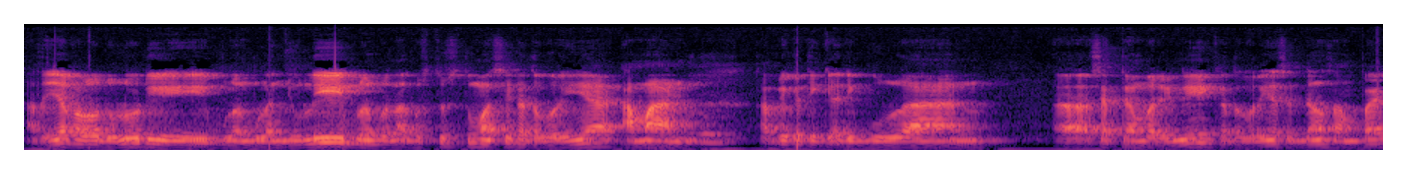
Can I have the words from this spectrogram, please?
artinya kalau dulu di bulan-bulan Juli bulan-bulan Agustus itu masih kategorinya aman hmm. tapi ketika di bulan uh, September ini kategorinya sedang sampai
